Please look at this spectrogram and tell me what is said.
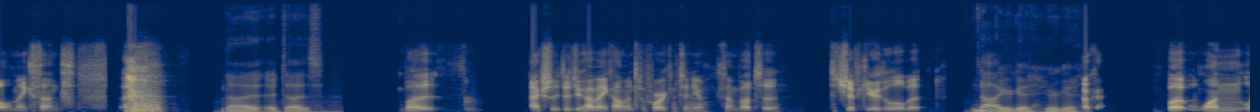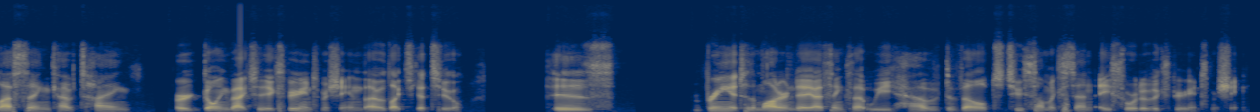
all makes sense. No, it, it does. but actually, did you have any comments before I continue? Because I'm about to shift gears a little bit. No, you're good. You're good. Okay. But one last thing, kind of tying or going back to the experience machine that I would like to get to is bringing it to the modern day. I think that we have developed to some extent a sort of experience machine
